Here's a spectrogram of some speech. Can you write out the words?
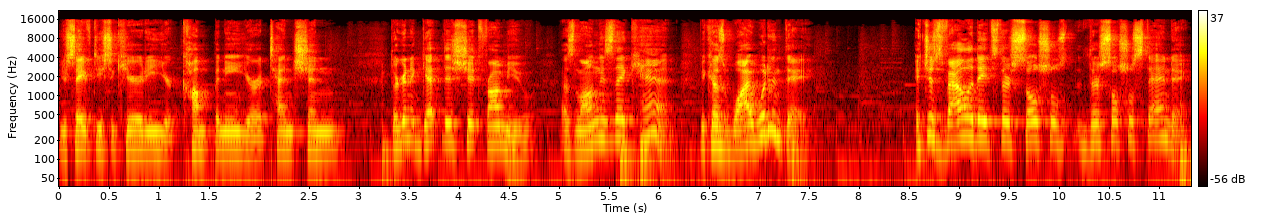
your safety, security, your company, your attention. They're going to get this shit from you as long as they can. Because why wouldn't they? It just validates their social their social standing.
